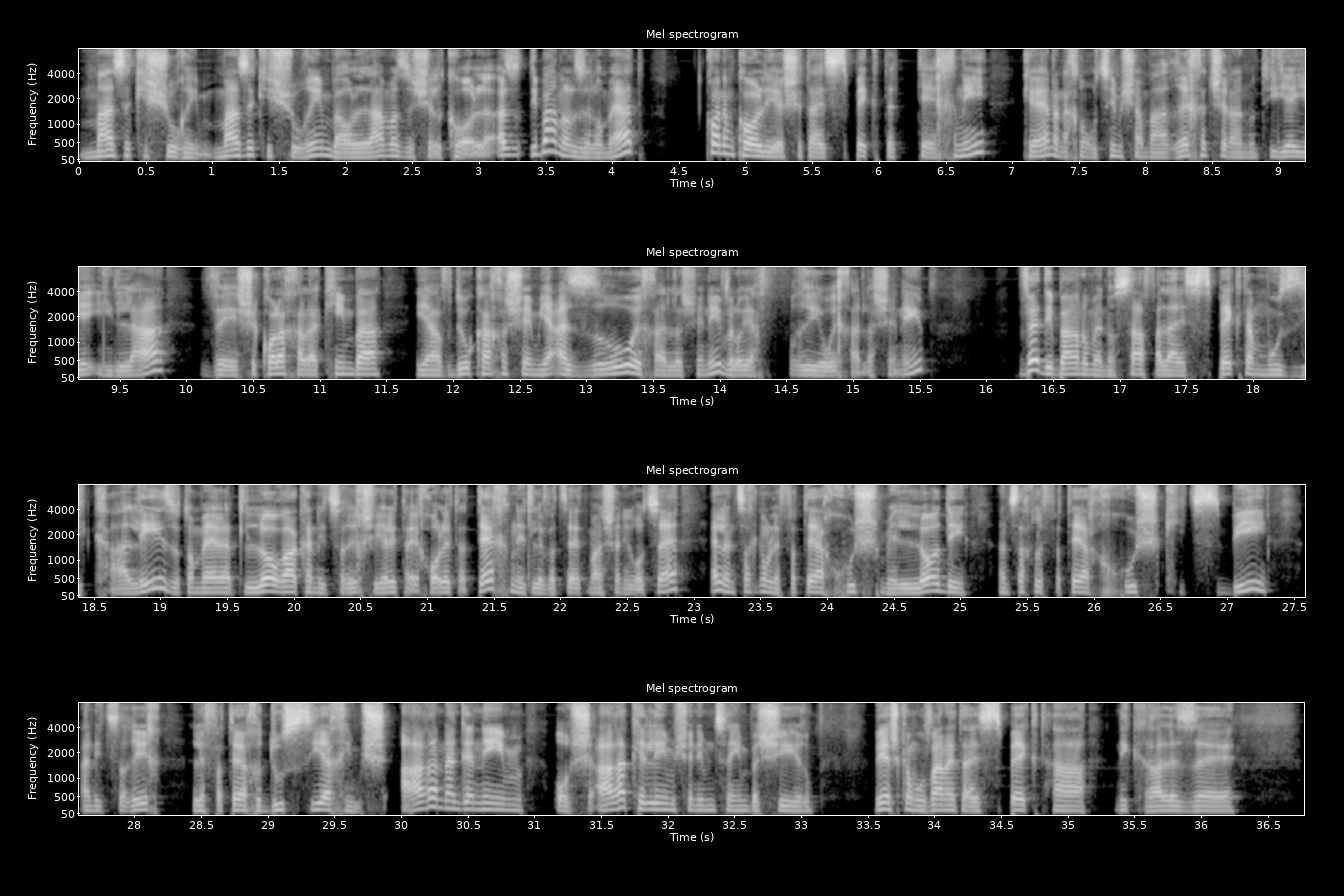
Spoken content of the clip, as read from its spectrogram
מה זה כישורים? מה זה כישורים בעולם הזה של קול? אז דיברנו על זה לא מעט. קודם כל, יש את האספקט הטכני, כן? אנחנו רוצים שהמערכת שלנו תהיה יעילה, ושכל החלקים בה יעבדו ככה שהם יעזרו אחד לשני ולא יפריעו אחד לשני. ודיברנו בנוסף על האספקט המוזיקלי, זאת אומרת, לא רק אני צריך שיהיה לי את היכולת הטכנית לבצע את מה שאני רוצה, אלא אני צריך גם לפתח חוש מלודי, אני צריך לפתח חוש קצבי, אני צריך לפתח דו-שיח עם שאר הנגנים, או שאר הכלים שנמצאים בשיר. ויש כמובן את האספקט הנקרא לזה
